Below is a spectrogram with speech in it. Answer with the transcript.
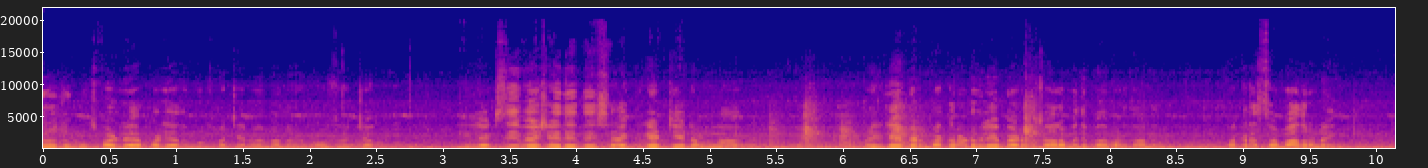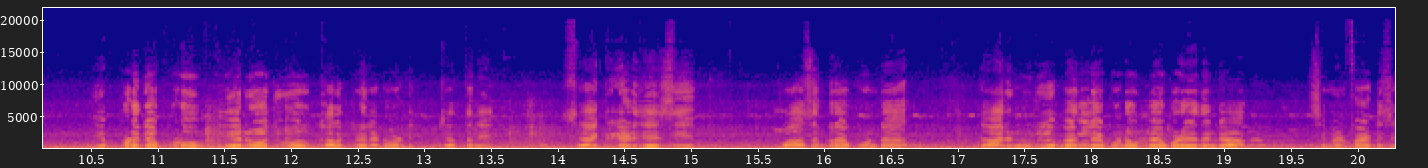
ఈరోజు మున్సిపాలిటీ ఏర్పాటు చేస్తాం మున్సిపల్ చైర్మన్ అందరూ కౌన్సిల్ వచ్చాం. ఈ లెగ్జీ వేస్ట్ ఏదైతే సాగ్రిగేట్ చేయడం వల్ల మరి విలేపేట పక్కన ఉండి విలేపేట చాలామంది ఇబ్బంది పడుతున్నారు పక్కన సమాధులు ఉన్నాయి. ఎప్పటికప్పుడు ఏ రోజు కలెక్ట్ అయినటువంటి చెత్తని సాగ్రిగేట్ చేసి వాసన రాకుండా దాని నిరుపయోగం లేకుండా ఉపయోగపడే విధంగా సిమెంట్ ఫ్యాక్టరీస్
